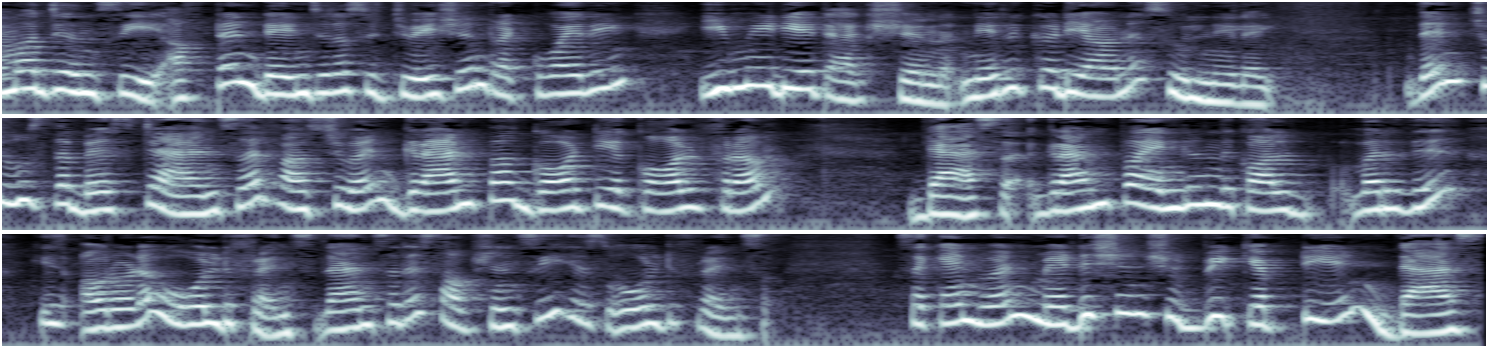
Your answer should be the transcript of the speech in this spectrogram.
emergency often dangerous situation requiring immediate action நெருக்கடியான சூழ்நிலை then choose the best answer first one grandpa got a call from dash grandpa எங்கிருந்து கால் வருது ஹிஸ் அவரோட old friends the answer is option C his old friends second one medicine should be kept in dash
